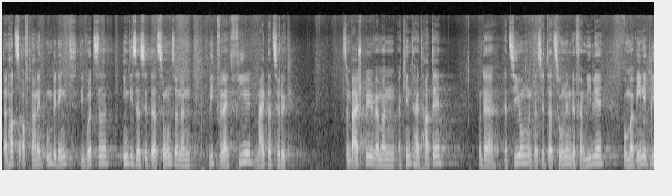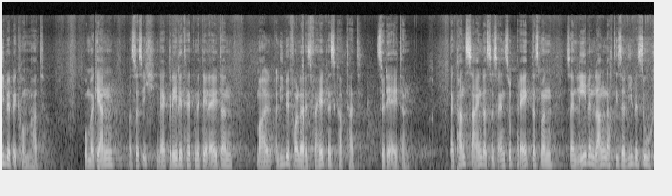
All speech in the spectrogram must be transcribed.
dann hat es oft gar nicht unbedingt die Wurzel in dieser Situation, sondern liegt vielleicht viel weiter zurück. Zum Beispiel, wenn man eine Kindheit hatte und eine Erziehung und eine Situation in der Familie, wo man wenig Liebe bekommen hat, wo man gern, was weiß ich, mehr geredet hätte mit den Eltern, mal ein liebevolleres Verhältnis gehabt hat zu den Eltern, dann kann es sein, dass es einen so prägt, dass man sein Leben lang nach dieser Liebe sucht,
